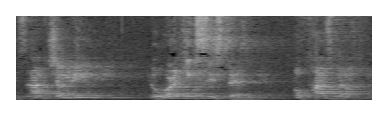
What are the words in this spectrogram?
is actually a working system of Haswell.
